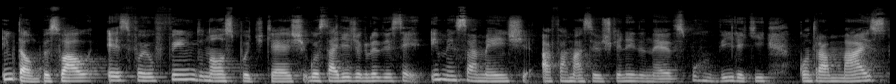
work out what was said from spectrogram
Então, pessoal, esse foi o fim do nosso podcast. Gostaria de agradecer imensamente a farmacêutica Neida Neves por vir aqui contar mais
